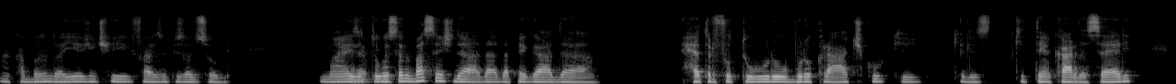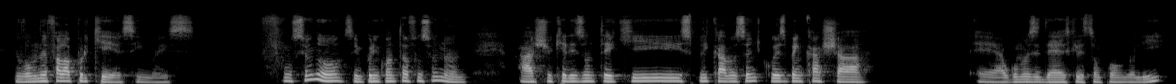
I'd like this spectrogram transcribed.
acabando aí a gente faz um episódio sobre. Mas eu tô gostando bastante da, da, da pegada retrofuturo burocrático que, que eles que tem a cara da série. Não vamos nem falar porquê, assim, mas funcionou, assim, por enquanto tá funcionando. Acho que eles vão ter que explicar bastante coisa para encaixar é, algumas ideias que eles estão pondo ali.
